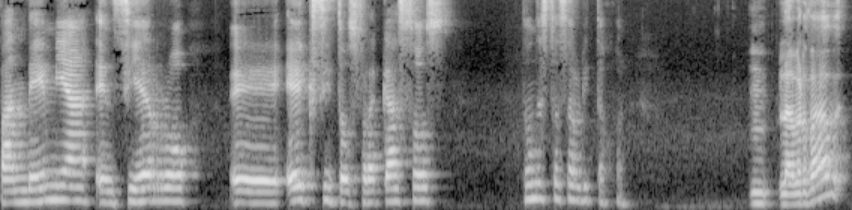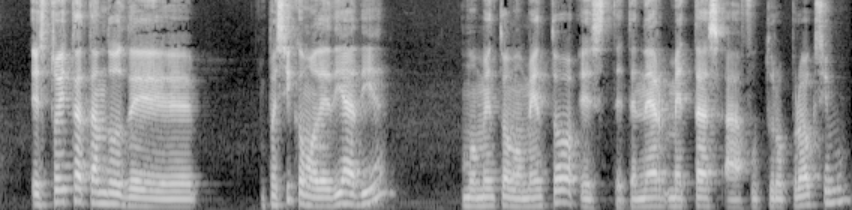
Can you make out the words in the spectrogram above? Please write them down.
pandemia, encierro, eh, éxitos, fracasos, ¿dónde estás ahorita, Juan? Mm, La verdad, estoy tratando de, pues sí, como de día a día, momento a momento, este, tener metas a futuro próximo.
